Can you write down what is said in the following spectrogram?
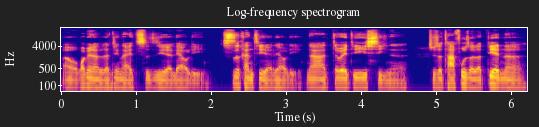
呃外面的人进来吃自己的料理，试试看自己的料理。那这位第一席呢？就是他负责的店呢，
